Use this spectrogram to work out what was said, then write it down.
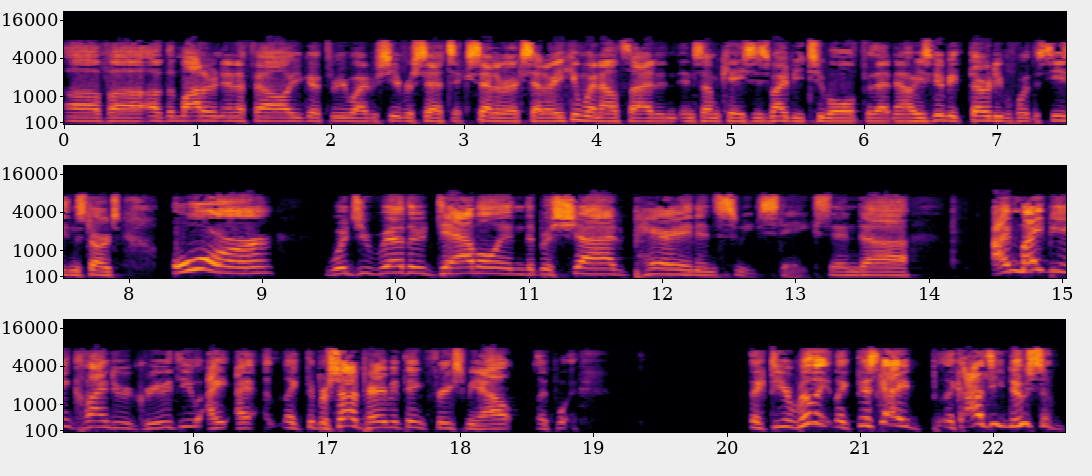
of uh, of the modern NFL? You go three wide receiver sets, et cetera, et cetera. He can win outside in, in some cases. He might be too old for that now. He's going to be 30 before the season starts. Or would you rather dabble in the Breshad Perriman sweepstakes? And uh, I might be inclined to agree with you. I, I like the Breshad Perriman thing freaks me out. Like what like, do you really like this guy? Like Ozzie Newsome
